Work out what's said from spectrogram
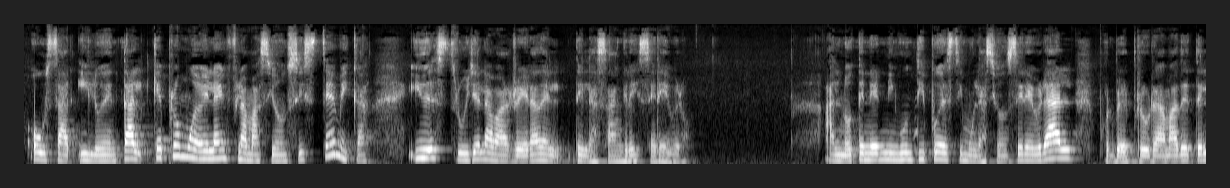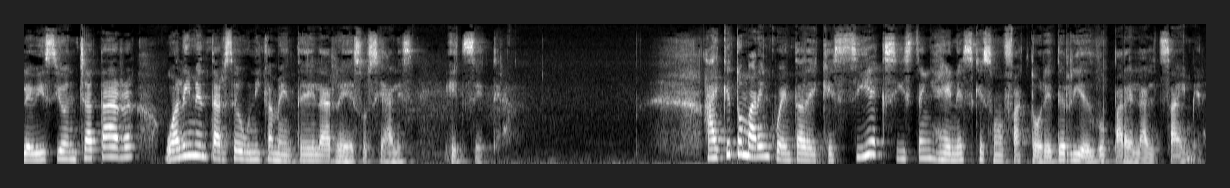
o usar hilo dental que promueve la inflamación sistémica y destruye la barrera de la sangre y cerebro. Al no tener ningún tipo de estimulación cerebral por ver programas de televisión chatarra o alimentarse únicamente de las redes sociales, etc hay que tomar en cuenta de que sí existen genes que son factores de riesgo para el Alzheimer.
